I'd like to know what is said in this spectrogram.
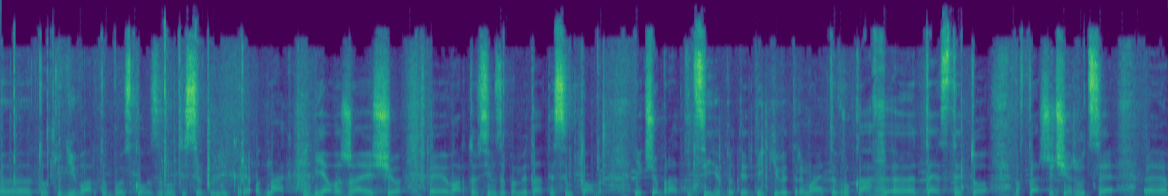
е, то тоді варто обов'язково звернутися до лікаря. Однак я вважаю, що е, варто всім запам'ятати симптоми. Якщо брати ці гепатити, які ви тримаєте в руках, е, тести, то в першу чергу це е,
